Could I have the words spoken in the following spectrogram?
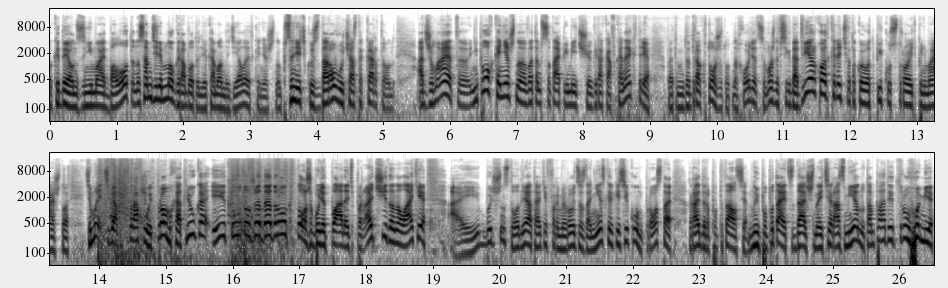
По КД он занимает болото. На самом деле много работы для команды делает, конечно. Посмотрите, какой здоровый участок карты он отжимает. Неплохо, конечно, в этом сетапе иметь еще игрока в коннекторе, поэтому Дедрак тоже тут находится. Можно всегда дверку открыть, вот такой вот peek устроить, понимая, что teammate тебя штрафует. Промах от люка, и тут уже Дедрок тоже будет падать. Прочитано лаки. А и большинство для атаки формируется за несколько секунд. Просто Райдер попытался, ну и попытается дальше найти размен, но там падает Руми.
